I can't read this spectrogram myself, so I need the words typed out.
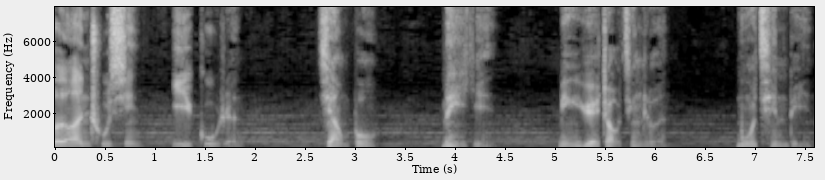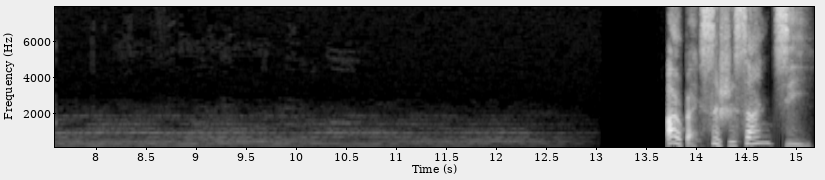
文安初心忆故人，蒋波魅影，明月照经纶，木千林。二百四十三集，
